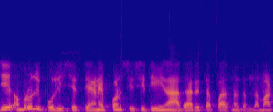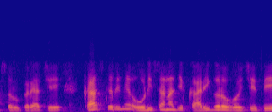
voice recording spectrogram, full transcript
જે અમરોલી પોલીસ છે તેણે પણ સીસીટીવીના આધારે તપાસના ધમધમાટ શરૂ કર્યા છે. ખાસ કરીને ઓડિશાના જે કારીગરો હોય છે તે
